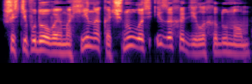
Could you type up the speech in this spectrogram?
Шестипудовая махина качнулась и заходила ходуном.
